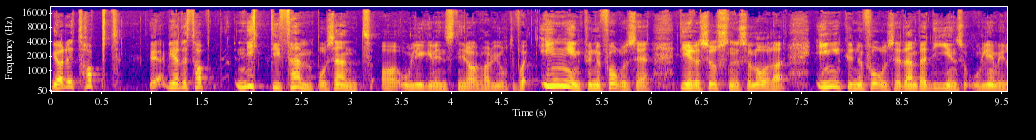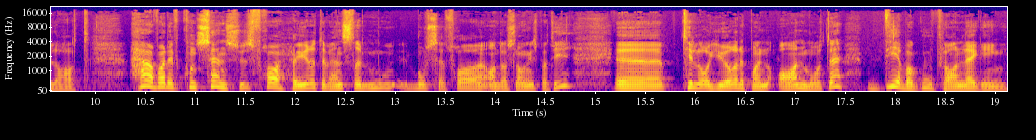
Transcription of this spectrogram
vi hadde tapt vi hadde tapt 95% av oljegevinsten i dag. hadde vi gjort det. For ingen kunne forutse de ressursene som lå der. Ingen kunne forutse den verdien som oljen ville hatt. Her var det konsensus fra høyre til venstre, bortsett fra Anders Langes parti, eh, til å gjøre det på en annen måte. Det var god planlegging.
